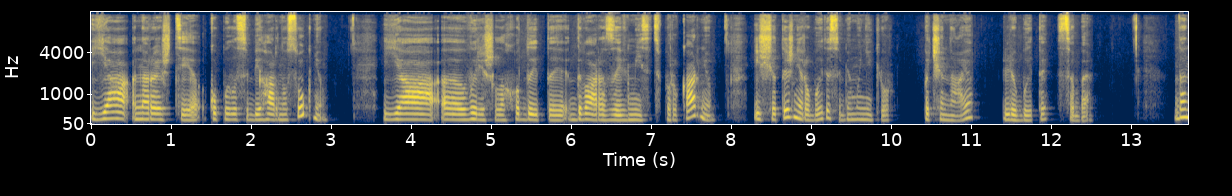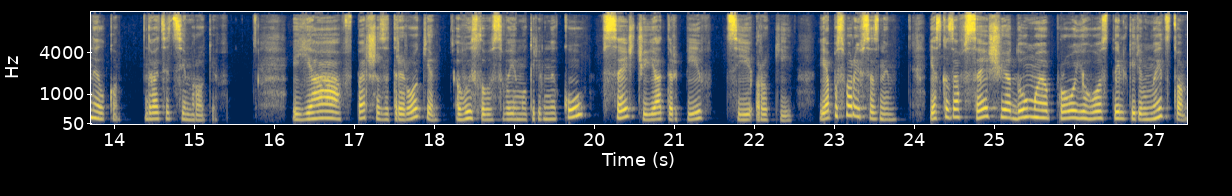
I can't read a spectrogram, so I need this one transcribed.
Я нарешті купила собі гарну сукню. Я е, вирішила ходити два рази в місяць в перукарню і щотижня робити собі манікюр. Починаю любити себе. Данилко, 27 років. Я вперше за три роки висловив своєму керівнику все, що я терпів ці роки. Я посварився з ним. Я сказав все, що я думаю про його стиль керівництва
